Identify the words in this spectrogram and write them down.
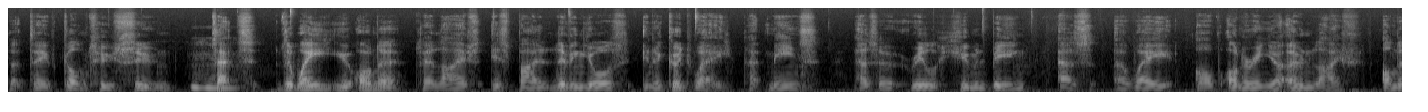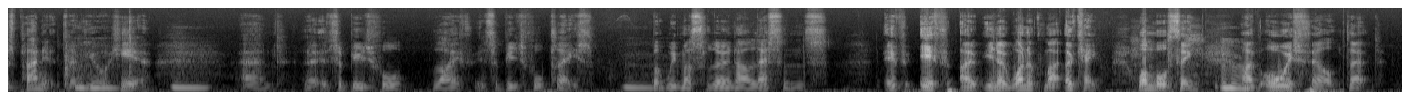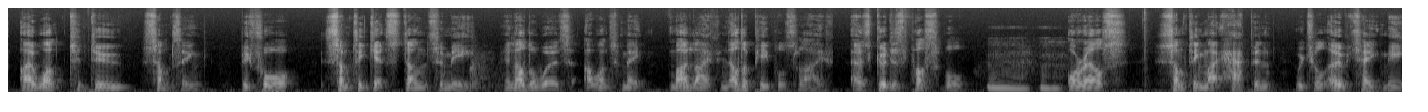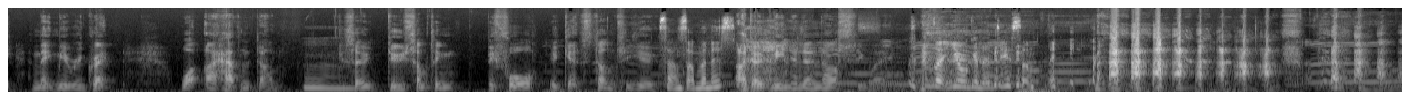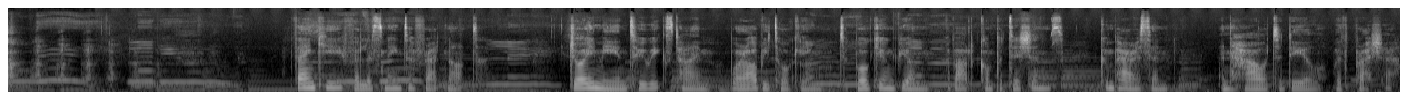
that they've gone too soon. Mm-hmm. That the way you honour their lives is by living yours in a good way. That means as a real human being, as a way of honouring your own life on this planet that mm-hmm. you're here. Mm. And uh, it's a beautiful life, it's a beautiful place. Mm. But we must learn our lessons. If, if I, you know, one of my, okay, one more thing. Mm-hmm. I've always felt that I want to do something before something gets done to me. In other words, I want to make my life and other people's life as good as possible, mm-hmm. or else something might happen which will overtake me and make me regret what I haven't done. Mm. So do something before it gets done to you. Sounds ominous, I don't mean in a nasty way. but you're gonna do something. Thank you for listening to Fret Not. Join me in two weeks' time, where I'll be talking to Bo Kyung Byun about competitions, comparison, and how to deal with pressure.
